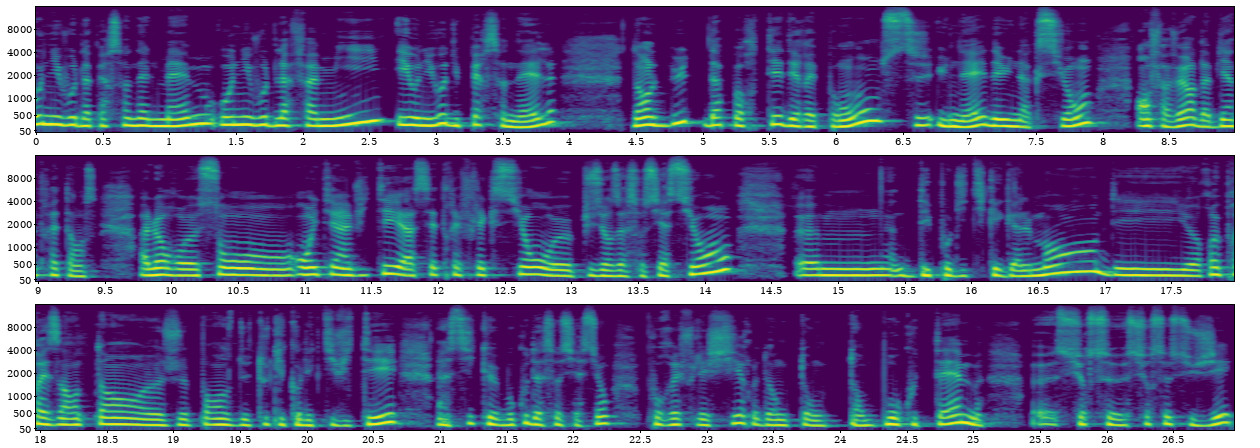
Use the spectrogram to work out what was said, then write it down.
au niveau de la personne elle-même, au niveau de la famille et au niveau du personnel, dans le but d'apporter des réponses, une aide et une action en faveur de la bientraitance. Alors, euh, sont, ont été invités à cette réflexion euh, plusieurs associations, euh, des politiques également, des représentants, je pense, de toutes les collectivités, ainsi que beaucoup d'associations pour réfléchir donc, dans, dans beaucoup de thèmes sur, ce, sur ce sujet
